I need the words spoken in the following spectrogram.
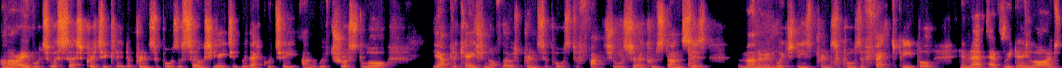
and are able to assess critically the principles associated with equity and with trust law, the application of those principles to factual circumstances, the manner in which these principles affect people in their everyday lives,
